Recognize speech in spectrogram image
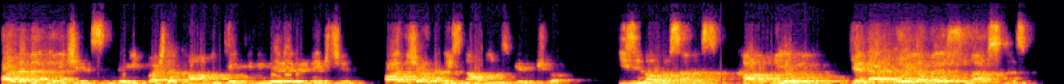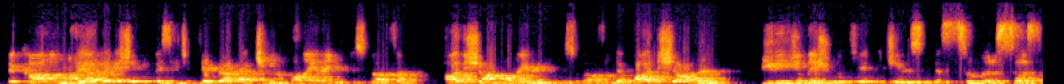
Parlamento içerisinde ilk başta kanun teklifi verebilmek için padişahdan izin almanız gerekiyor. İzin alırsanız kanunu yapıp genel oylamaya sunarsınız ve kanunun hayata geçirilmesi için tekrardan kimin onayına gitmesi lazım? Padişahın onayına gitmesi lazım ve padişahın birinci meşrutiyet içerisinde sınırsız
